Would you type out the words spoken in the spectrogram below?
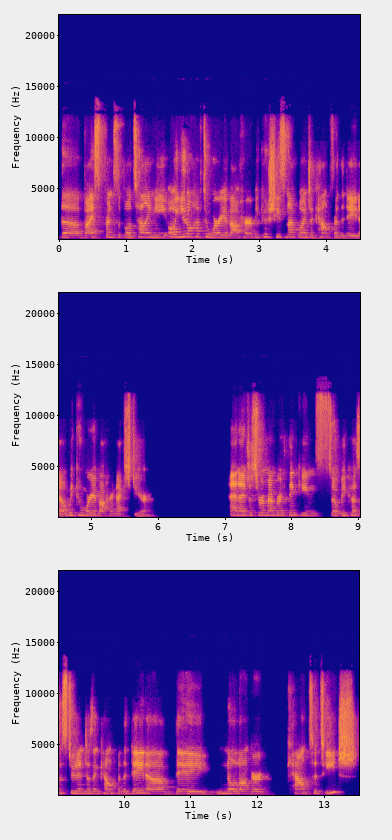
the vice principal telling me, Oh, you don't have to worry about her because she's not going to count for the data. We can worry about her next year. And I just remember thinking, so because a student doesn't count for the data, they no longer count to teach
